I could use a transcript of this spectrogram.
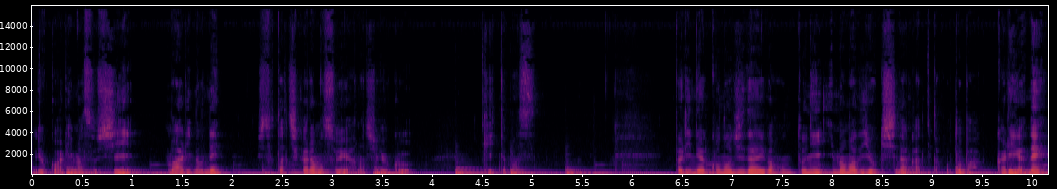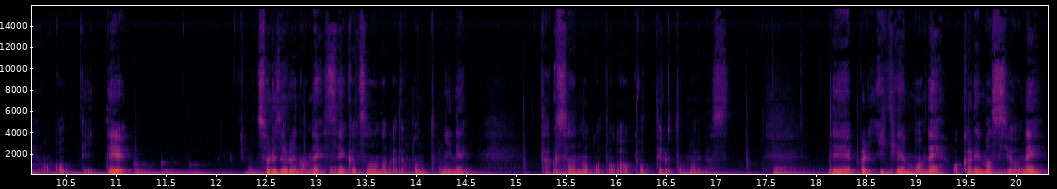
よくありますし周りのね人たちからもそういう話をよく聞いてます。やっぱりねこの時代は本当に今まで予期しなかったことばっかりがね起こっていてそれぞれのね生活の中で本当にねたくさんのことが起こってると思います。でやっぱり意見もね分かれますよね。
